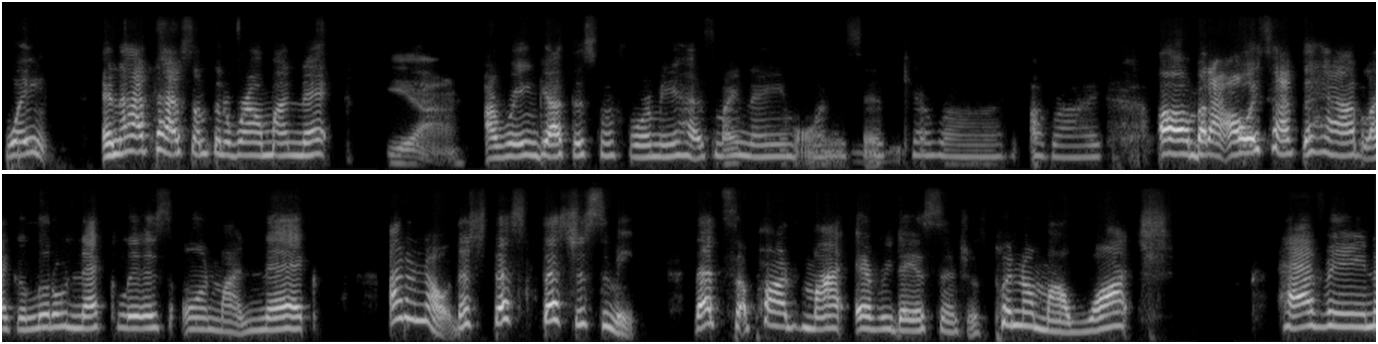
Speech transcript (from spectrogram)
wait, and I have to have something around my neck. Yeah. Irene got this one for me. It has my name on it. Says Karan. All right. Um, but I always have to have like a little necklace on my neck. I don't know. That's that's that's just me. That's a part of my everyday essentials. Putting on my watch, having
